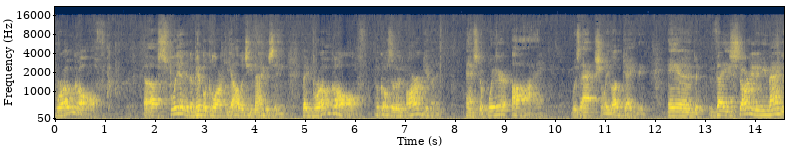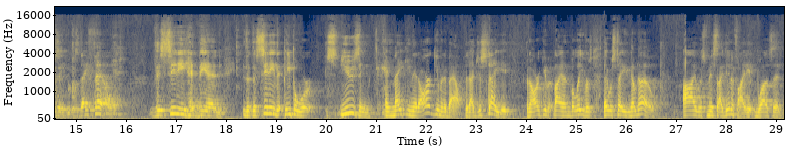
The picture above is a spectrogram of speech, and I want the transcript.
broke off, a split in a biblical archaeology magazine. They broke off because of an argument as to where Ai was actually located. and they started a new magazine because they felt this city had been the, the city that people were using and making that argument about that I just stated, an argument by unbelievers. They were stating, no, no, Ai was misidentified. It wasn't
